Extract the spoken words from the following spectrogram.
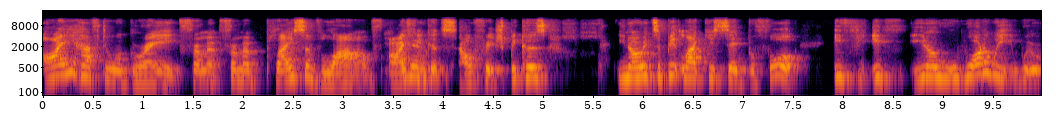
I have to agree from a, from a place of love. I yeah. think it's selfish because you know, it's a bit like you said before. If if you know, what are we? We're,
